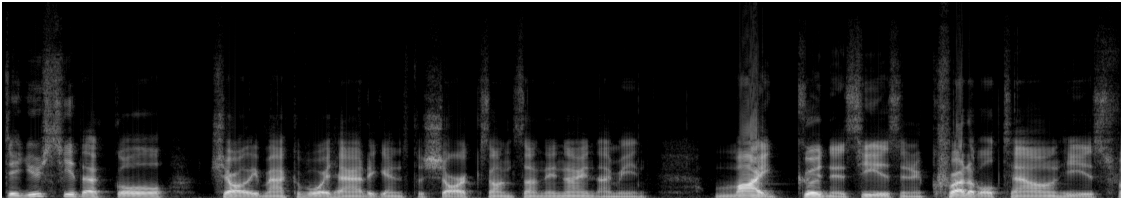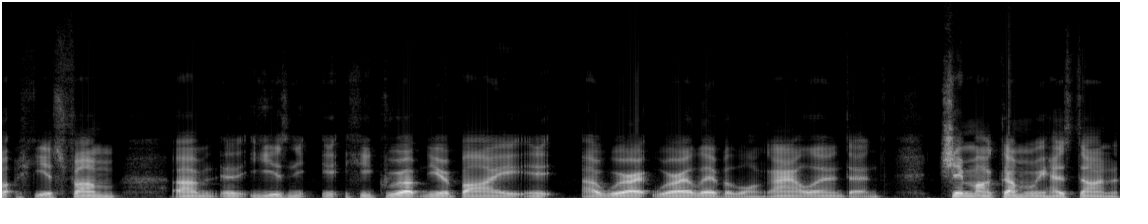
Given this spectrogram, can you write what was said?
did you see that goal Charlie McAvoy had against the Sharks on Sunday night? I mean, my goodness, he is an incredible talent. He is he is from um, he is he grew up nearby uh, where I, where I live, in Long Island, and Jim Montgomery has done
